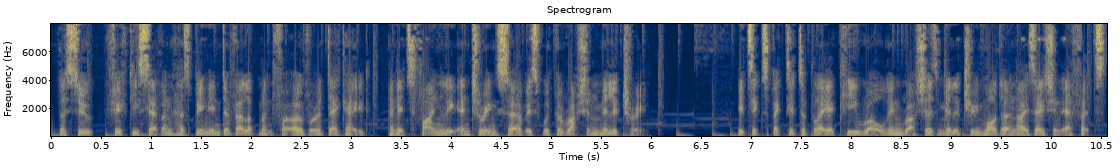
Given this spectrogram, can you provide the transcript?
The Su-57 has been in development for over a decade, and it's finally entering service with the Russian military. It's expected to play a key role in Russia's military modernization efforts,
